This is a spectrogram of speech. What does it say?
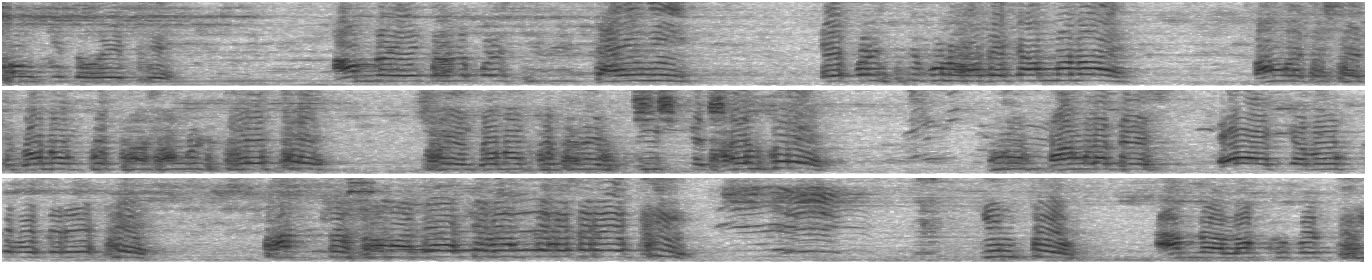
শঙ্কিত হয়েছে। আমরা এই ধরনের পরিস্থিতি চাইনি। এই পরিস্থিতি কোনোভাবে কাম্য নয়। বাংলাদেশের গণ সংগঠিত হয়েছে। সেই গণ অভ্যুত্থানের স্পিচকে ধারণ করে পুরো বাংলাদেশ এক এবং ঐক্যবদ্ধ রয়েছে। ছাত্র সমাজ এক এবং ঐক্যবদ্ধ রয়েছে। কিন্তু আমরা লক্ষ্য করছি,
